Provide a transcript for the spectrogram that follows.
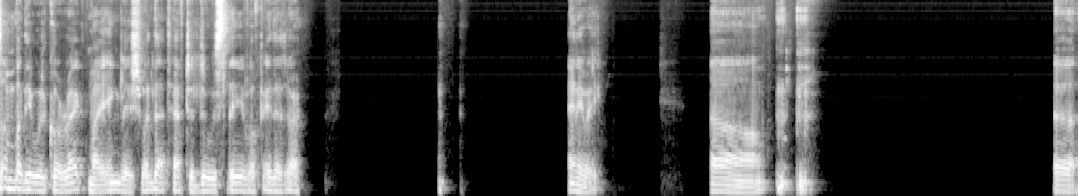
Somebody will correct my English. What that have to do with slave of editor? anyway. Uh, uh,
